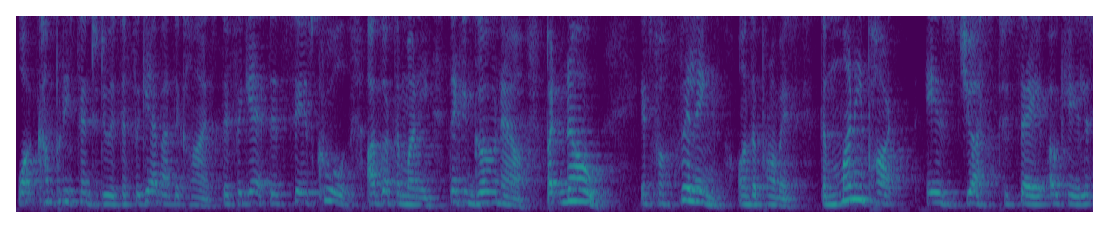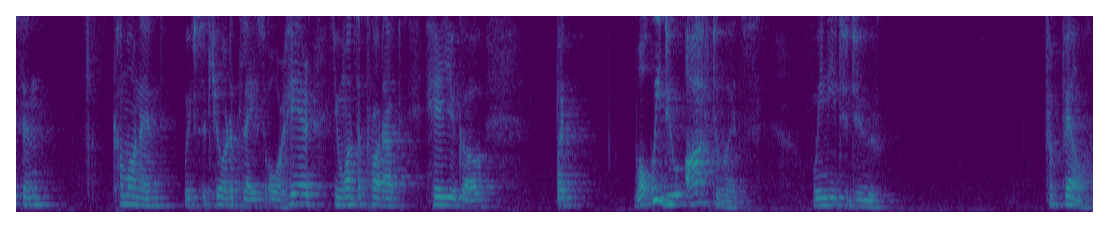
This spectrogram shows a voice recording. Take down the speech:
What companies tend to do is they forget about the clients. They forget, they say, it's cool, I've got the money, they can go now. But no, it's fulfilling on the promise. The money part is just to say, okay, listen, come on in, we've secured a place, or here, you want the product, here you go. But what we do afterwards, we need to do fulfill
